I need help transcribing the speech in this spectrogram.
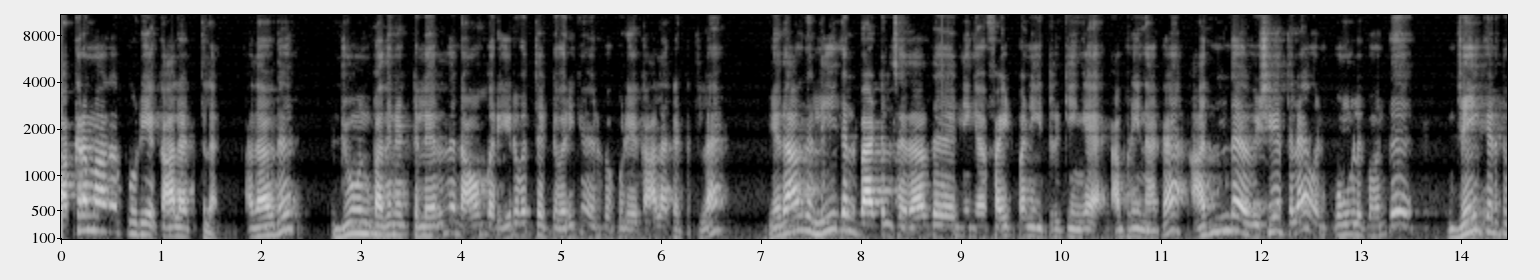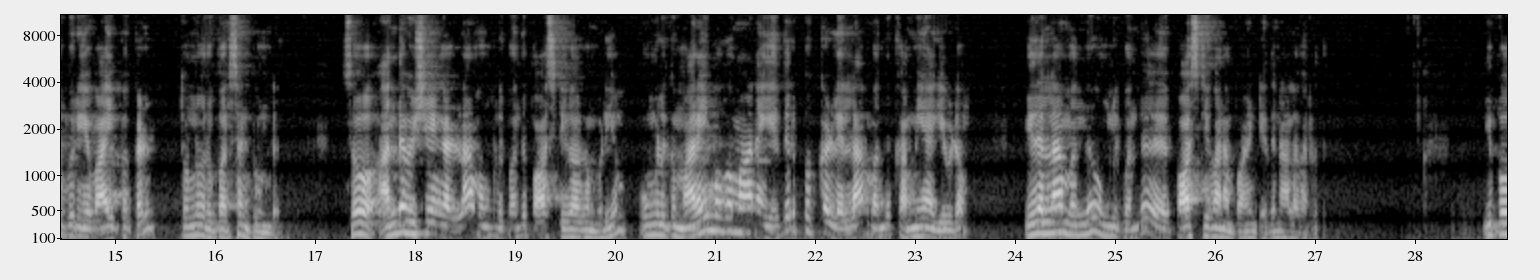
வக்கரமாகக்கூடிய காலத்துல அதாவது ஜூன் பதினெட்டுல இருந்து நவம்பர் இருபத்தெட்டு வரைக்கும் இருக்கக்கூடிய காலகட்டத்துல ஏதாவது லீகல் பேட்டில்ஸ் ஏதாவது நீங்க ஃபைட் பண்ணிட்டு இருக்கீங்க அப்படின்னாக்கா அந்த விஷயத்துல உங்களுக்கு வந்து ஜெயிக்கிறதுக்குரிய வாய்ப்புகள் தொண்ணூறு பர்சன்ட் உண்டு. ஸோ அந்த விஷயங்கள்லாம் உங்களுக்கு வந்து பாசிட்டிவாக முடியும். உங்களுக்கு மறைமுகமான எதிர்ப்புகள் எல்லாம் வந்து கம்மியாகிவிடும். இதெல்லாம் வந்து உங்களுக்கு வந்து பாசிட்டிவான பாயிண்ட் எதனால வருது. இப்போ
